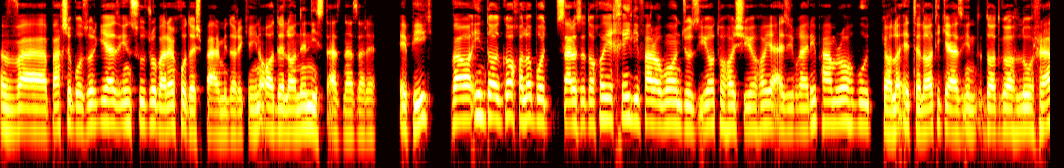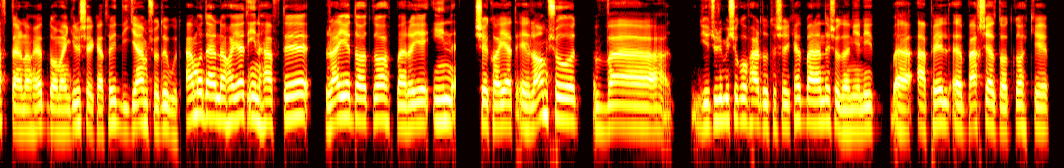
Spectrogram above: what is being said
و بخش بزرگی از این سود رو برای خودش برمیداره که این عادلانه نیست از نظر اپیک. و این دادگاه حالا با سر صداهای خیلی فراوان جزئیات و حاشیه های عجیب غریب همراه بود که حالا اطلاعاتی که از این دادگاه لو رفت در نهایت دامنگیر شرکت های دیگه هم شده بود. اما در نهایت این هفته رأی دادگاه برای این شکایت اعلام شد و یه جوری میشه گفت هر دو تا شرکت برنده شدن. یعنی اپل بخشی از دادگاه که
